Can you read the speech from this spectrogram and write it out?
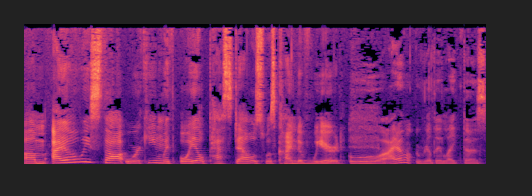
Um, I always thought working with oil pastels was kind of weird. Oh, I don't really like those.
